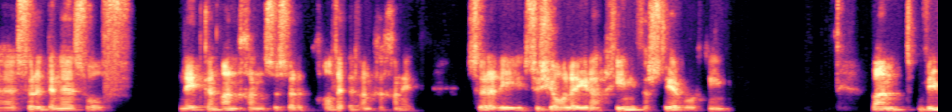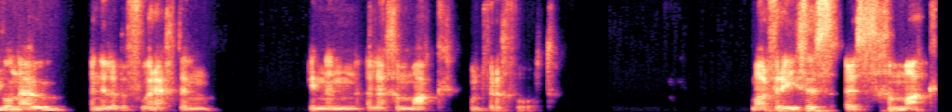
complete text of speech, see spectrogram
Uh sodat dinge sof net kan aangaan soos wat dit altyd aangegaan het sodat die sosiale hiërargie nie versteur word nie. Want wie wil nou in hulle bevoordiging en in hulle gemak ontwrig word. Maar vir Jesus is gemak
